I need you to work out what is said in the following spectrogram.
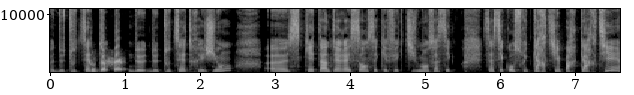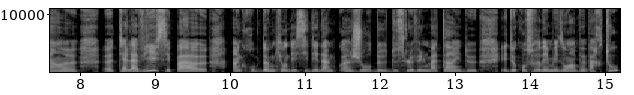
euh, de toute cette de, toute cette région. Euh, ce qui est intéressant, c'est qu'effectivement ça s'est ça s'est construit quartier par quartier. Hein, Tel Aviv, c'est pas un groupe d'hommes qui ont décidé d'un un jour de, se lever le matin et de et de construire des maisons un peu partout.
